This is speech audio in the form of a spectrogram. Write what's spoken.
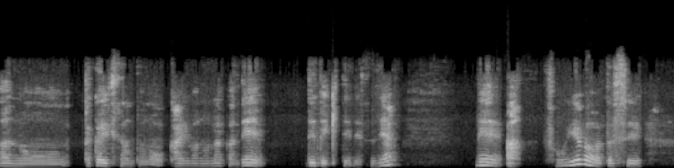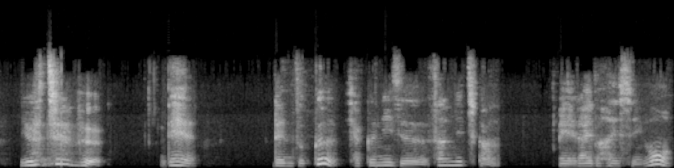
あの高之さんとの会話の中で出てきてですね。で、あ、そういえば私、YouTube で連続123日間、えー、ライブ配信を、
